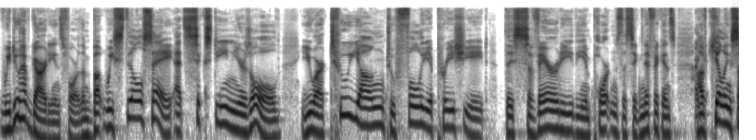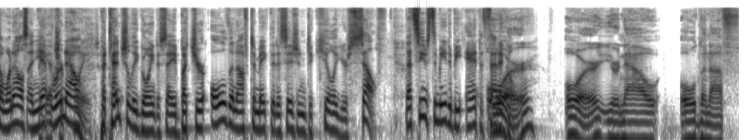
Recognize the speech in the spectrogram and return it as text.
we do have guardians for them, but we still say at 16 years old, you are too young to fully appreciate the severity, the importance, the significance of killing someone else. And yet we're now point. potentially going to say, but you're old enough to make the decision to kill yourself. That seems to me to be antithetical. Or, or you're now old enough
